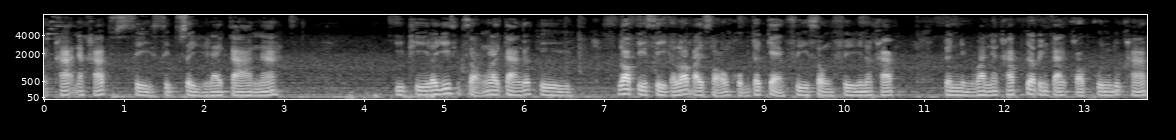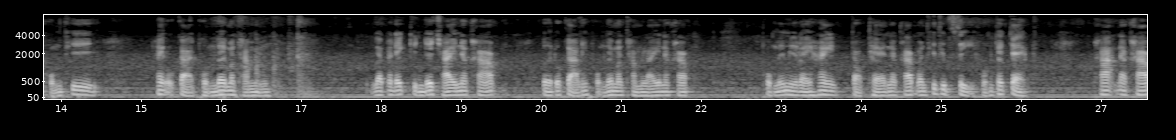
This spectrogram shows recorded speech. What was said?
กพระนะครับ 44 รายการนะ EP ละ 22 รายการก็คือ รอบตีสี่กับรอบบ่ายสองผมจะแจกฟรีส่งฟรีนะครับ เป็นหนึ่งวันนะครับ เพื่อเป็นการขอบคุณลูกค้าผมที่ให้โอกาสผมได้มาทำและก็ได้กินได้ใช้นะครับ เปิดโอกาสให้ผมได้มาทำไลฟ์นะครับ ผมไม่มีอะไรให้ตอบแทนนะครับ วันที่ 14 ผมจะแจกพระนะครับ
